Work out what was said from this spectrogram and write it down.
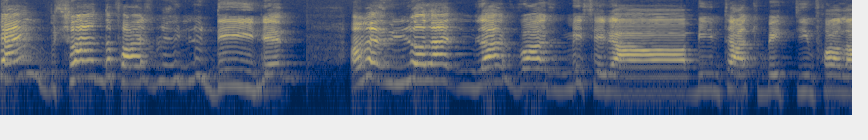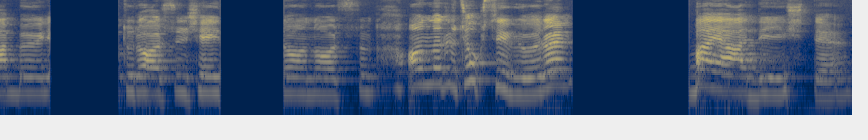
Ben şu anda fazla ünlü değilim. Ama ünlü olanlar var mesela benim takip ettiğim falan böyle otur olsun şey olsun. Onları çok seviyorum. Bayağı değişti.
